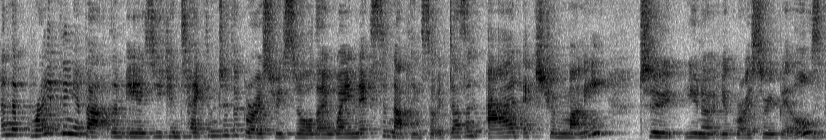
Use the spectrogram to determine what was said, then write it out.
And the great thing about them is you can take them to the grocery store. They weigh next to nothing, so it doesn't add extra money to you know your grocery bills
